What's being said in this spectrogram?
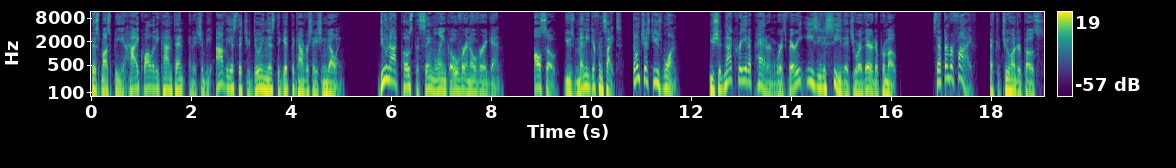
This must be high quality content and it should be obvious that you're doing this to get the conversation going. Do not post the same link over and over again. Also, use many different sites. Don't just use one. You should not create a pattern where it's very easy to see that you are there to promote. Step number five. After 200 posts,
